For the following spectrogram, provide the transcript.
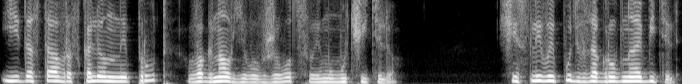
и, достав раскаленный пруд, вогнал его в живот своему мучителю. Счастливый путь в загробную обитель.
